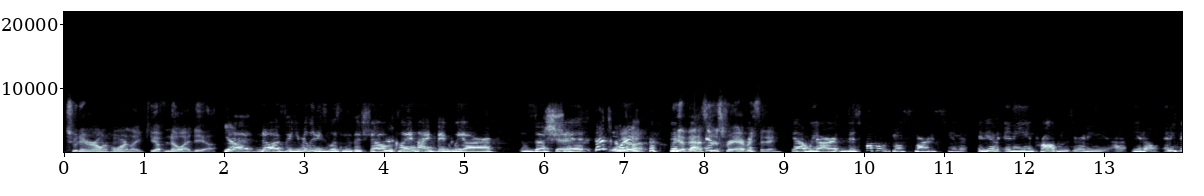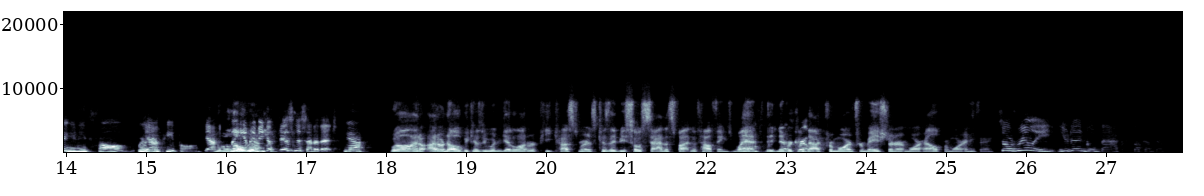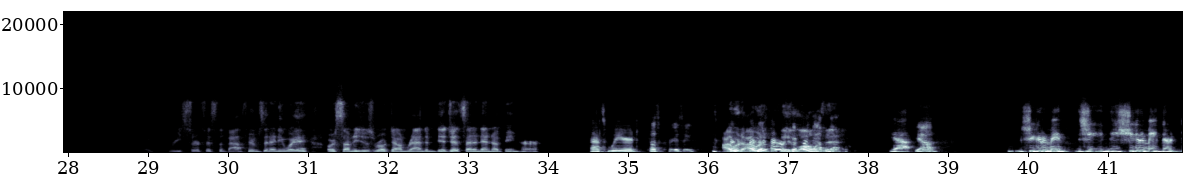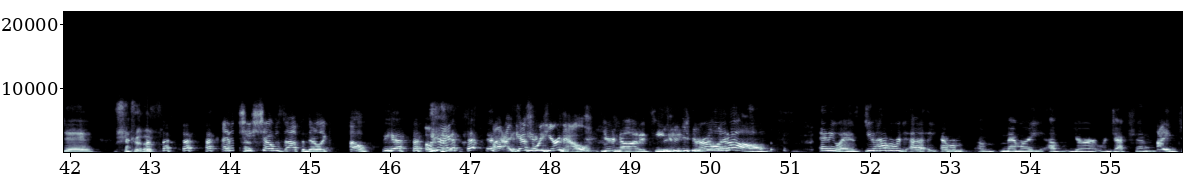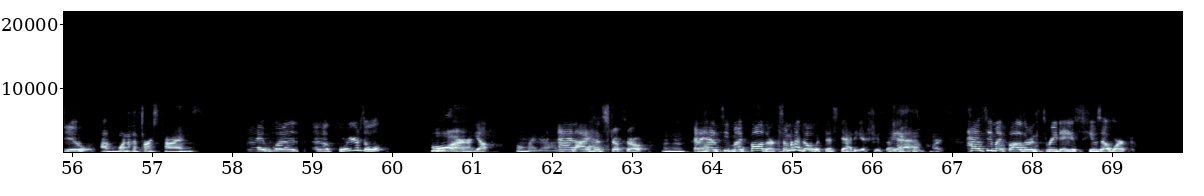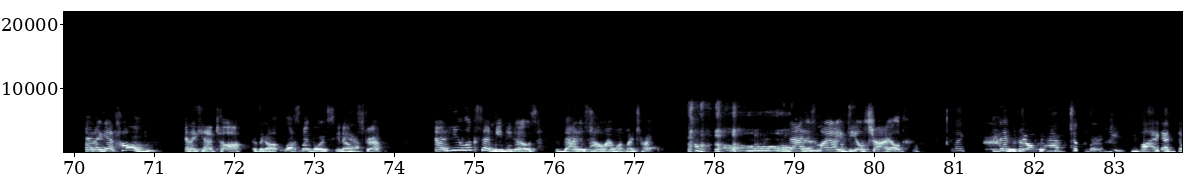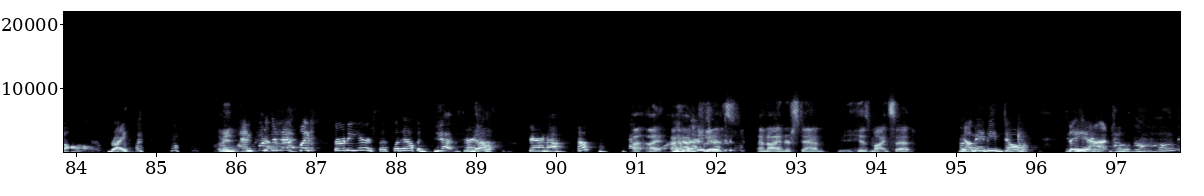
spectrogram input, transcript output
tooting our own horn like you have no idea. yeah, Yeah, no, I was like, you really need to listen to the show. Clay and I think we are the shit. shit. that's Well, great. are. we have answers for everything. Yeah, we are this couple of the most smartest humans. If you have any problems or any, uh, you know, anything you need solved, we're Yeah. your people. Yeah, Well, like no, you can make a business out of it. Yeah, Well, I don't I don't know because we wouldn't get a lot of repeat customers because they'd be so satisfied with how things went. They'd never come back for more information or more help or more anything. So really, you didn't go back, fuck up their life. Like resurface the bathrooms in any way, or somebody just wrote down random digits and it ended up being her. that's weird. That's crazy. I would I would have Good played along with them, it. Yeah, Yeah, she could have made she she could have made their day. She could have. and then she shows up, and they're like, "Oh, Yeah. Okay. I, I guess we're here now." You're not a teenage girl at all. Anyways, do you have a, a, a, a memory of your rejection I do. of one of the first times? I was uh, four years old. Four. Wow. Yeah, Oh my god. and I had strep throat, Mhm. and I hadn't seen my father because I'm gonna go with this daddy issues. thing. Yeah, of course. hadn't seen my father in three days. He was at work. And I get home and I can't talk because I got lost my voice, you know, Yeah. strep. And he looks at me and he goes, That is how I want my child. Oh, That is my ideal child. Like, then don't have children. Buy a doll. Right. I mean, Oh and for the next like 30 years, that's what happened. Yeah, fair Yeah. enough. Fair enough. Yep. I, I, I have kids and I understand his mindset. But Yep. maybe don't say, Say that. out loud.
